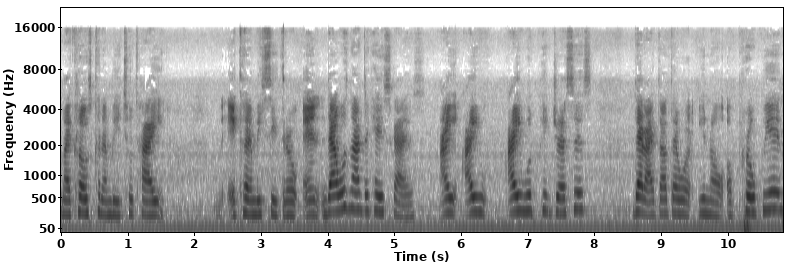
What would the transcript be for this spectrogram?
my clothes couldn't be too tight. It couldn't be see through, and that was not the case, guys. I I I would pick dresses that I thought that were you know appropriate,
